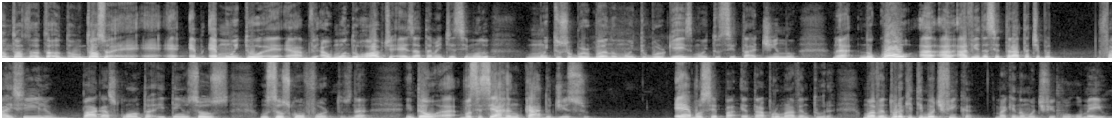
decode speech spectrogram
um troço, um troço- um troço- é, é- é- é muito. é- é- o mundo do Hobbit é exatamente esse mundo muito suburbano, muito burguês, muito citadino, né? No qual a, a- a vida se trata tipo. Faz filho, paga as contas e tem os seus, os seus confortos, né? Então, ah, você ser arrancado disso é você entrar por uma aventura. Uma aventura que te modifica, mas que não modifica o meio.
